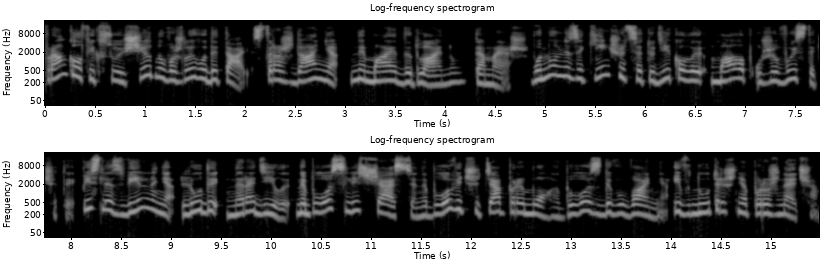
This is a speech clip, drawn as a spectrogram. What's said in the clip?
Франкл фіксує ще одну важливу деталь: страждання не має дедлайну та меж. Воно не закінчується тоді, коли мало б уже вистачити. Після звільнення люди не раділи, не було сліз щастя, не було відчуття перемоги, було здивування і внутрішня порожнеча.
